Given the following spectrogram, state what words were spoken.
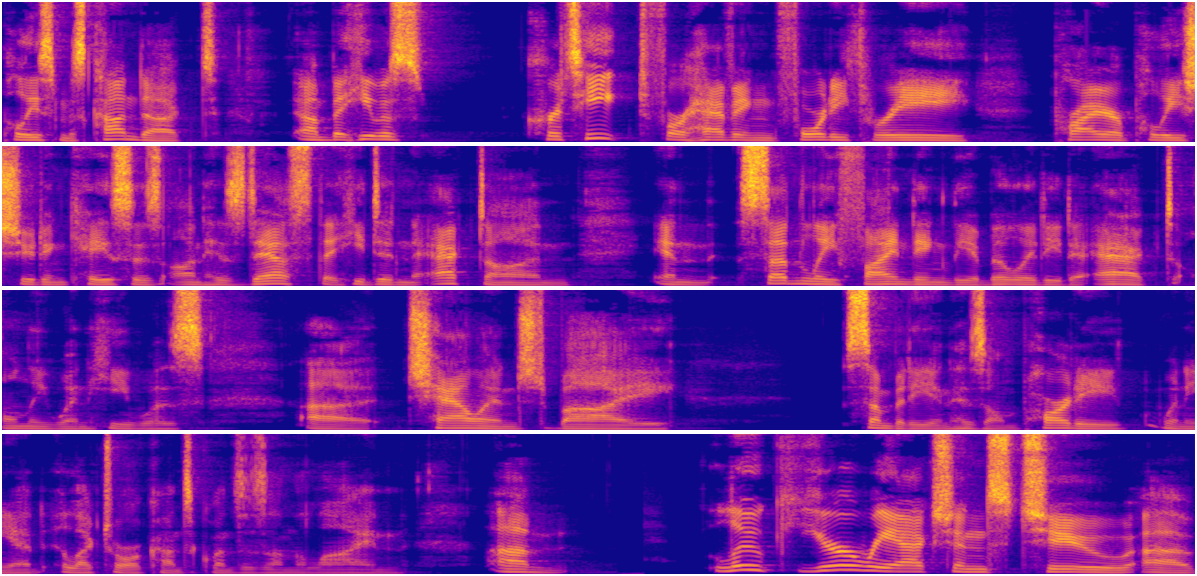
police misconduct. Um, but he was critiqued for having 43 prior police shooting cases on his desk that he didn't act on, and suddenly finding the ability to act only when he was uh, challenged by somebody in his own party when he had electoral consequences on the line. Um, Luke, your reactions to uh,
